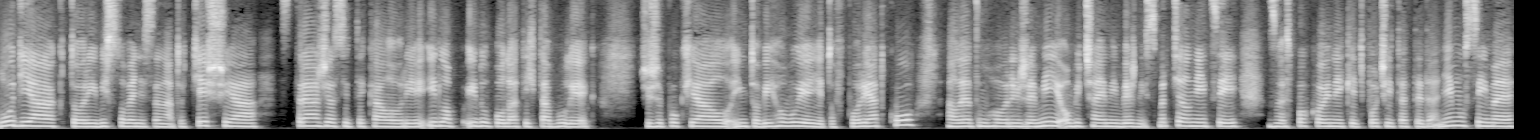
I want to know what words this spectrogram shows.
ľudia, ktorí vyslovene sa na to tešia, strážia si tie kalórie, idú podľa tých tabuliek Čiže pokiaľ im to vyhovuje, je to v poriadku, ale ja tomu hovorím, že my, obyčajní bežní smrteľníci, sme spokojní, keď počítať teda nemusíme,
